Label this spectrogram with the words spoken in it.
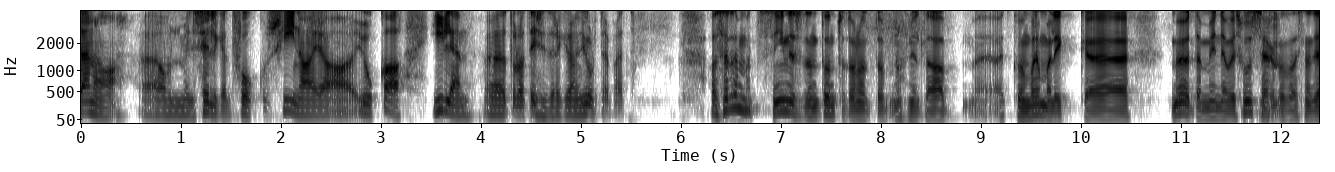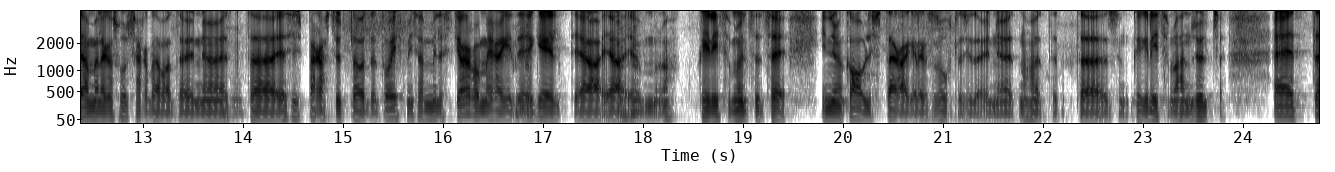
täna äh, on meil selgelt fookus Hiina ja UK, hiljem tulevad teised regioonid juurde juba, et. Aga selles mõttes hiinlased on tuntud olnud noh, nii-öelda, et kui on võimalik mööda minna või susserdada, siis nad hea meelega susserdavad, on ju, et mhm. ja siis pärast ütlevad, et oih, me ei saanud millestki aru, me ei räägi teie keelt ja, ja, ja mhm. noh kõige lihtsam on üldse, et see inimene kaob lihtsalt ära, kellega sa suhtlesid, on ju, et noh, et, et see on kõige lihtsam lahendus üldse. et,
